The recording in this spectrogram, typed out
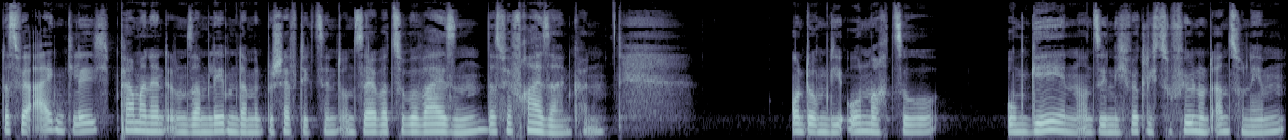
dass wir eigentlich permanent in unserem Leben damit beschäftigt sind, uns selber zu beweisen, dass wir frei sein können. Und um die Ohnmacht zu umgehen und sie nicht wirklich zu fühlen und anzunehmen,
